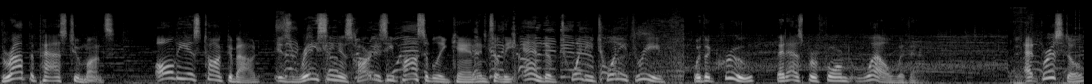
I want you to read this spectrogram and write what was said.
Throughout the past two months, all he has talked about is racing as hard as he possibly can until the end of 2023 with a crew that has performed well with him. At Bristol,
